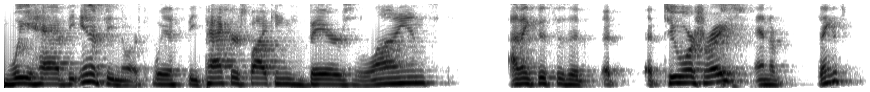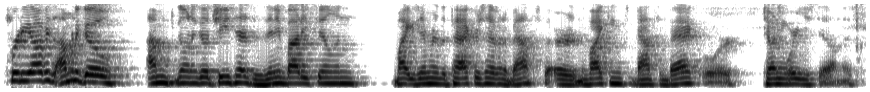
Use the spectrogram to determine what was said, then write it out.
we have the NFC North with the Packers, Vikings, Bears, Lions. I think this is a, a, a two horse race, and I think it's pretty obvious. I'm gonna go. I'm gonna go cheeseheads. Is anybody feeling Mike Zimmer and the Packers having a bounce, or the Vikings bouncing back, or Tony? Where you sit on this?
